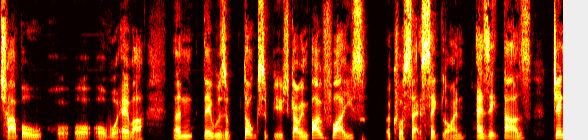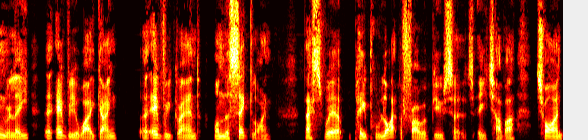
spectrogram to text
trouble or, or, or whatever. And there was a dog's abuse going both ways across that seg line, as it does generally at every away game, at every grand on the seg line. That's where people like to throw abuse at each other, try and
